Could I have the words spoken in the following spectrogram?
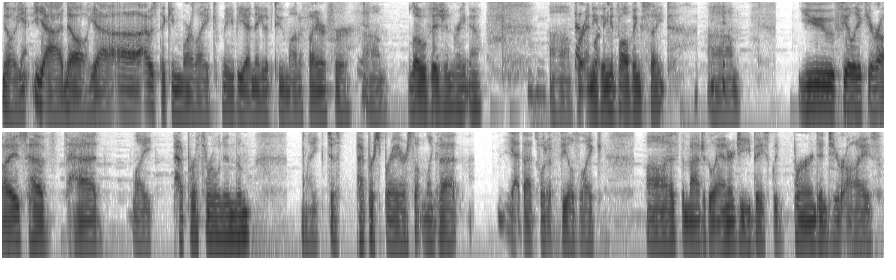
no, y- yeah, no, yeah. Uh, I was thinking more like maybe a negative two modifier for um, low vision right now um, for That anything works. involving sight. Um, you feel like your eyes have had like pepper thrown in them, like just pepper spray or something like that. Yeah. that's what it feels like. Uh, as the magical energy basically burned into your eyes.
